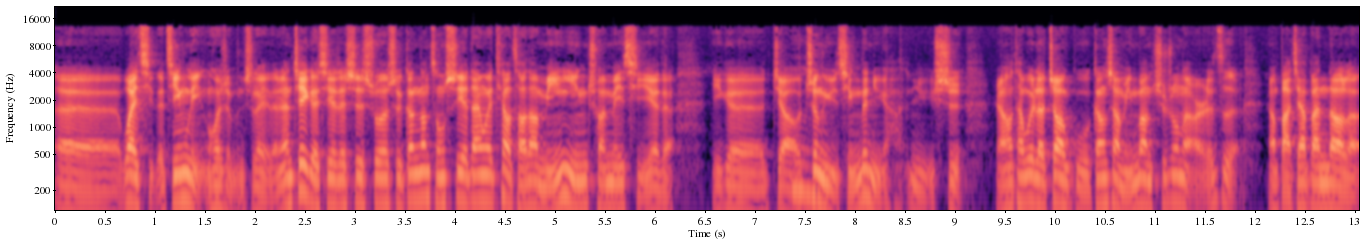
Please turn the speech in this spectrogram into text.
呃，外企的经理或什么之类的，那这个些的是说是刚刚从事业单位跳槽到民营传媒企业的一个叫郑雨晴的女孩女士，然后她为了照顾刚上民办初中的儿子，然后把家搬到了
